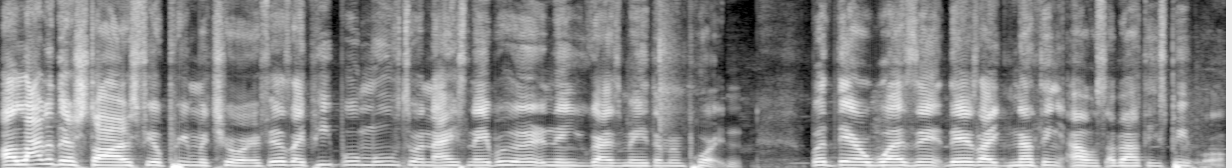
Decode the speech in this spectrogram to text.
A lot of their stars feel premature. It feels like people moved to a nice neighborhood and then you guys made them important. But there wasn't there's like nothing else about these people.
